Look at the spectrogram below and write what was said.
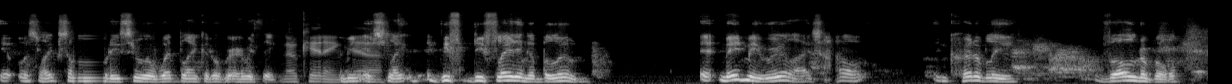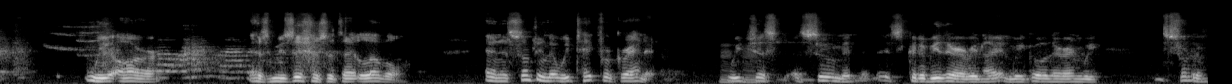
it was like somebody threw a wet blanket over everything. No kidding. I mean, yeah. it's like def- deflating a balloon. It made me realize how incredibly vulnerable we are as musicians at that level. And it's something that we take for granted. Mm-hmm. We just assume that it's going to be there every night, and we go there and we sort of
